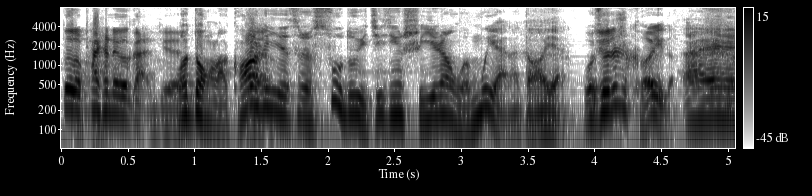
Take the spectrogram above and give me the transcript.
都能拍成那个感觉，我懂了。孔老师意思是《速度与激情十一》让文牧演了导演。我觉得是可以的。哎，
